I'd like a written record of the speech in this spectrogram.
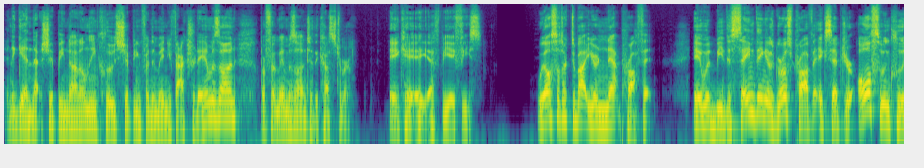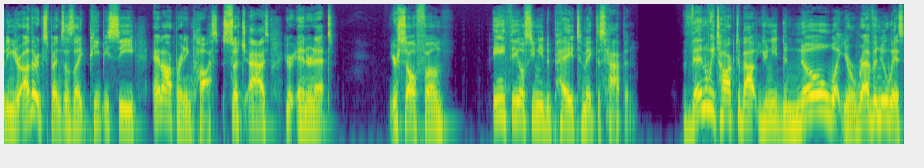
And again, that shipping not only includes shipping from the manufacturer to Amazon, but from Amazon to the customer, aka FBA fees. We also talked about your net profit. It would be the same thing as gross profit, except you're also including your other expenses like PPC and operating costs, such as your internet, your cell phone, anything else you need to pay to make this happen. Then we talked about you need to know what your revenue is.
